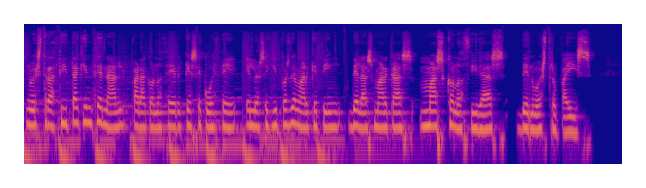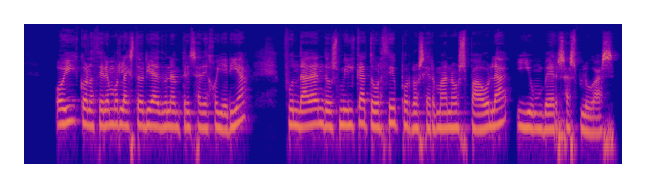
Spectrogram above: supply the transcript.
nuestra cita quincenal para conocer qué se cuece en los equipos de marketing de las marcas más conocidas de nuestro país. Hoy conoceremos la historia de una empresa de joyería fundada en 2014 por los hermanos Paola y Humber Sasplugas,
